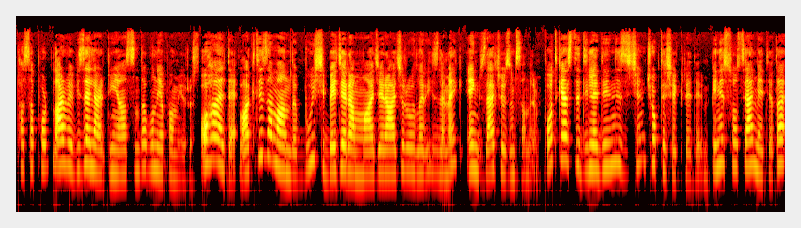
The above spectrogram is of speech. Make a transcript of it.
pasaportlar ve vizeler dünyasında bunu yapamıyoruz. O halde vakti zamanda bu işi beceren maceracı ruhları izlemek en güzel çözüm sanırım. Podcast'te dinlediğiniz için çok teşekkür ederim. Beni sosyal medyada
